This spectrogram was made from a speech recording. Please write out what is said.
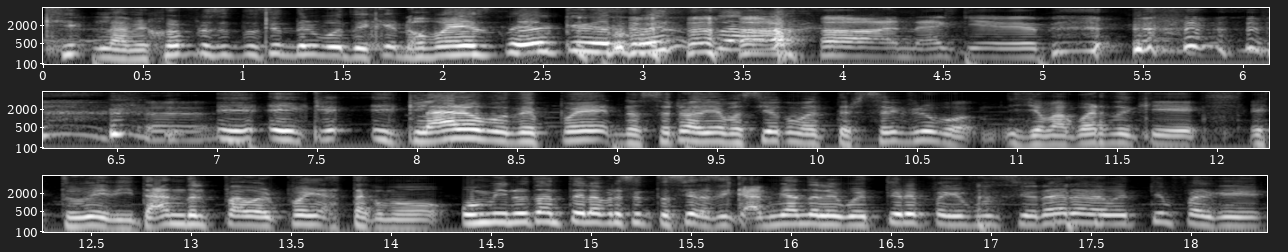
que la mejor presentación del mundo. Dije, no puede ser, qué vergüenza. Nada que ver. Y, y y claro, pues después nosotros habíamos sido como el tercer grupo. Y yo me acuerdo que estuve editando el PowerPoint hasta como un minuto antes de la presentación, así cambiándole cuestiones para que funcionara la cuestión, para que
